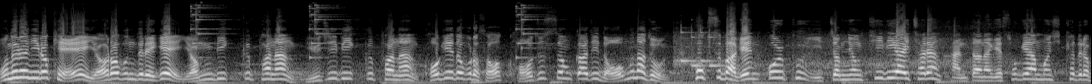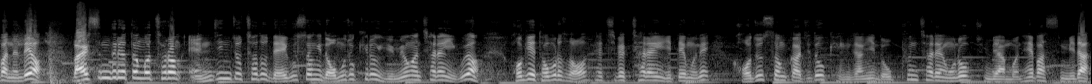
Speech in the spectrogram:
오늘은 이렇게 여러분들에게 연비 끝판왕, 유지비 끝판왕, 거기에 더불어서 거주성까지 너무나 좋은 폭스바겐 골프 2.0 TDI 차량 간단하게 소개 한번 시켜드려 봤는데요. 말씀드렸던 것처럼 엔진조차도 내구성이 너무 좋기로 유명한 차량이고요. 거기에 더불어서 해치백 차량이기 때문에 거주성까지도 굉장히 높은 차량으로 준비 한번 해봤습니다.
